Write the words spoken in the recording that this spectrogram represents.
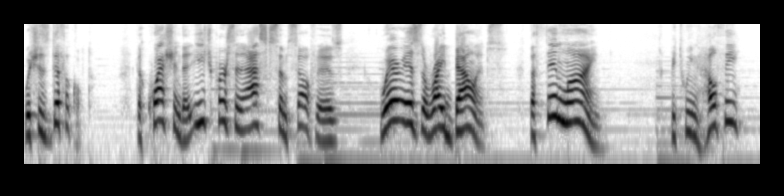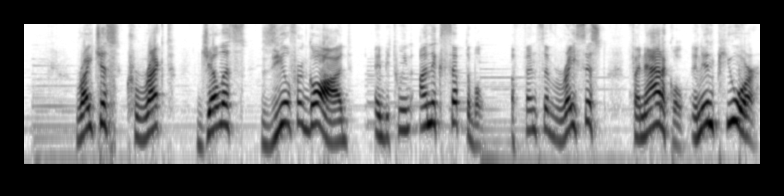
which is difficult. The question that each person asks himself is, where is the right balance, the thin line between healthy, righteous, correct, jealous, zeal for God, and between unacceptable, offensive, racist, fanatical, and impure,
